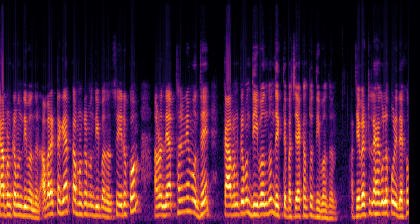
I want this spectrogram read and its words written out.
কার্বন কার্বন দ্বিবন্ধন। আবার একটা গ্যাপ, কার্বন কার্বন দ্বিবন্ধন। সো এরকম আমরা ন্যাপথালিনের মধ্যে কার্বন কার্বন দ্বিবন্ধন দেখতে পাচ্ছি, একান্ত দ্বিবন্ধন। আচ্ছা এবার একটু লেখাগুলো পড়ি দেখো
